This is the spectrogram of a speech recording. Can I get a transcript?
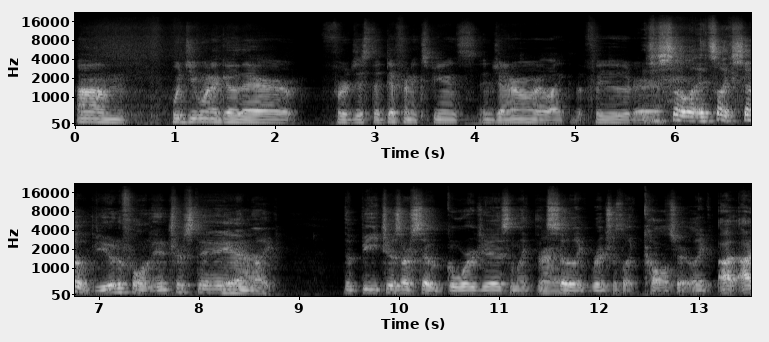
Um, would you want to go there for just a different experience in general, or like the food, or It's just so it's like so beautiful and interesting, Yeah. and like the beaches are so gorgeous, and like Right. so like rich with like culture. Like I, I,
